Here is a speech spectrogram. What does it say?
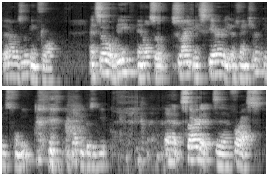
that I was looking for. And so a big and also slightly scary adventure, at least for me, not because of you, uh, started uh, for us.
